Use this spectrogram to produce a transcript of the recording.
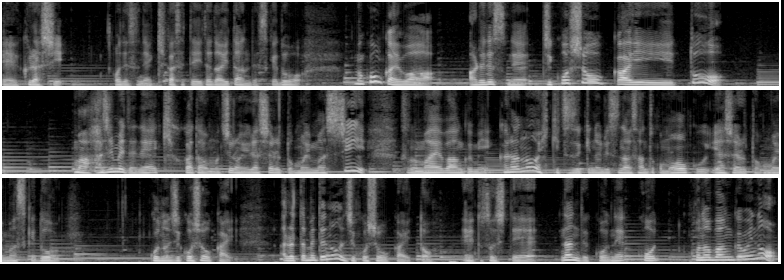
えー、暮らし」をですね聞かせていただいたんですけど、まあ、今回はあれですね自己紹介とまあ、初めてね聞く方はもちろんいらっしゃると思いますしその前番組からの引き続きのリスナーさんとかも多くいらっしゃると思いますけどこの自己紹介改めての自己紹介と,、えーと、そしてなんでこうねこうこの番組の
